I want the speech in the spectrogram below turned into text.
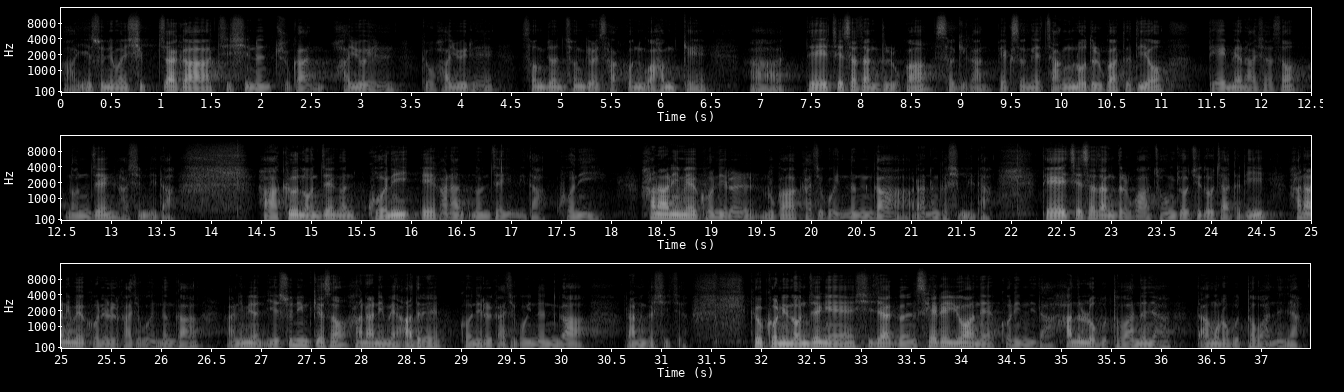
아, 예수님은 십자가 지시는 주간 화요일 그 화요일에 성전 청결 사건과 함께 아, 대제사장들과 서기관 백성의 장로들과 드디어 대면하셔서 논쟁하십니다. 아, 그 논쟁은 권위에 관한 논쟁입니다. 권위. 하나님의 권위를 누가 가지고 있는가라는 것입니다. 대제사장들과 종교 지도자들이 하나님의 권위를 가지고 있는가 아니면 예수님께서 하나님의 아들의 권위를 가지고 있는가라는 것이죠. 그 권위 논쟁의 시작은 세례 요한의 권위입니다. 하늘로부터 왔느냐, 땅으로부터 왔느냐.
